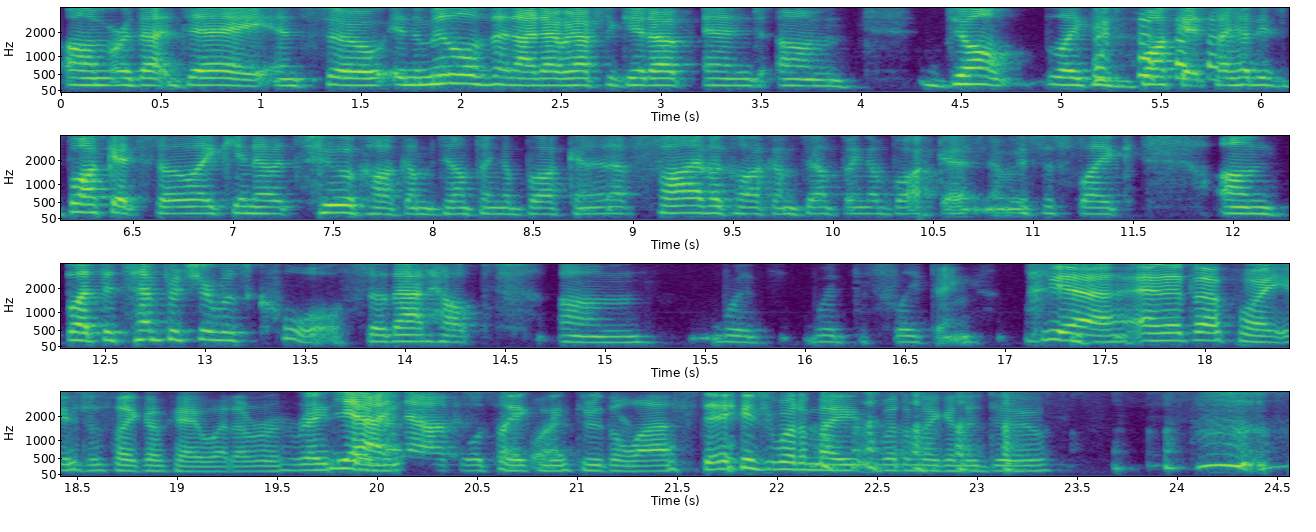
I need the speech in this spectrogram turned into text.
um, or that day. And so in the middle of the night, I would have to get up and um, dump like these buckets. I had these buckets. So, like, you know, at two o'clock, I'm dumping a bucket. And at five o'clock, I'm dumping a bucket. And it was just like, um, but the temperature was cool. So that helped um, with with the sleeping. Yeah. And at that point you're just like, okay, whatever. Race Yeah, I day know. It's will just like, take me through the last stage. What am I what am I gonna do?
